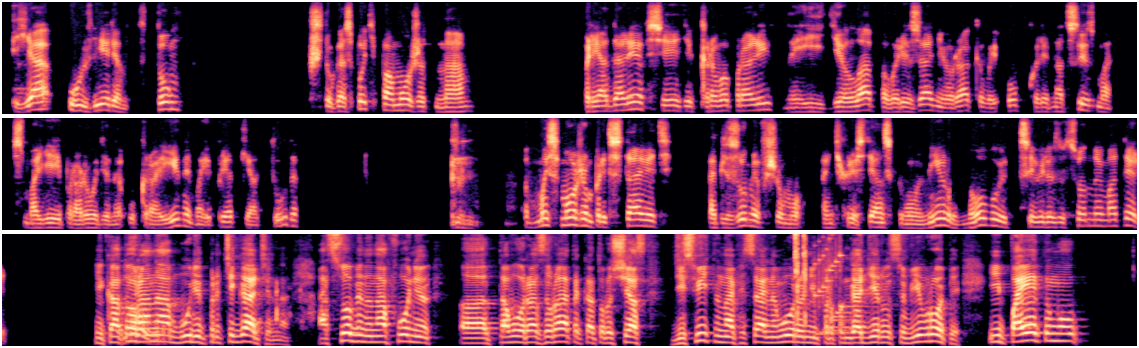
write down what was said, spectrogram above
Я уверен в том, что Господь поможет нам преодолев все эти кровопролитные дела по вырезанию раковой опухоли нацизма с моей прародины Украины, мои предки оттуда, мы сможем представить обезумевшему антихристианскому миру новую цивилизационную модель. И которая она будет притягательна. Особенно на фоне э, того разврата, который сейчас действительно на официальном уровне пропагандируется в Европе. И поэтому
